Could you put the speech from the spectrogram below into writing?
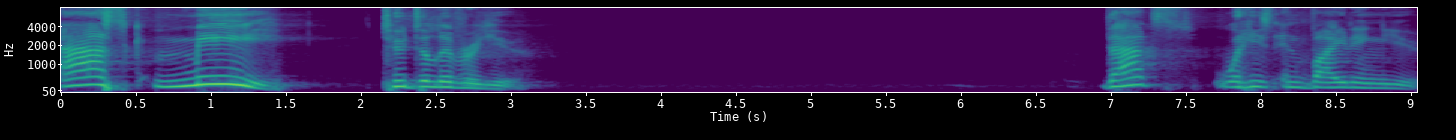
Ask me to deliver you. That's what he's inviting you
